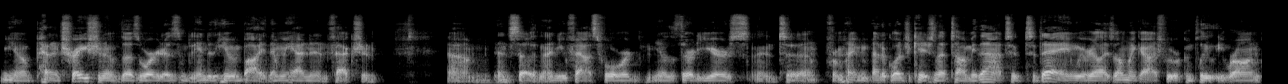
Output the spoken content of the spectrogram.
you know, penetration of those organisms into the human body, then we had an infection. Um, and so then you fast forward, you know, the 30 years to, from my medical education that taught me that to today, and we realize, oh my gosh, we were completely wrong.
